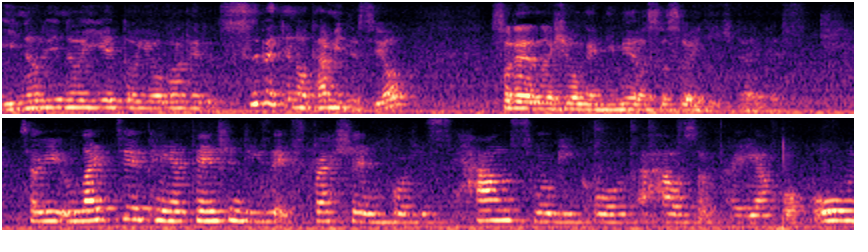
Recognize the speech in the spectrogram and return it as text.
祈りの家と呼ばれるすべての民ですよそれらの表現に目を注いでいきたいです So we would like to pay attention to this expression, for his house will be called a house of prayer for all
